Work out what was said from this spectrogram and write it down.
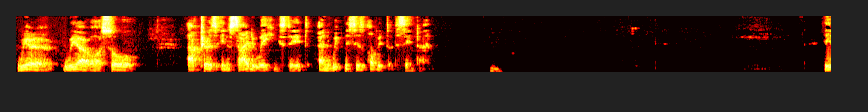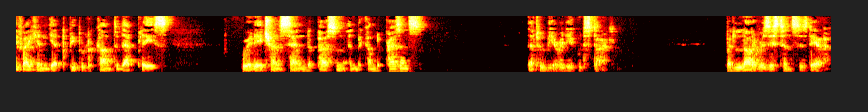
We are we are also actors inside the waking state and witnesses of it at the same time. If I can get people to come to that place where they transcend the person and become the presence, that will be already a good start. But a lot of resistance is there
